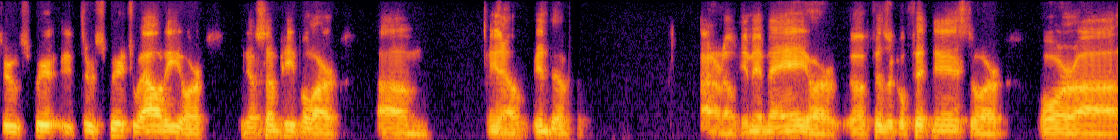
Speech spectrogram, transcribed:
through spirit through spirituality or you know some people are um you know into i don't know mma or uh, physical fitness or or uh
